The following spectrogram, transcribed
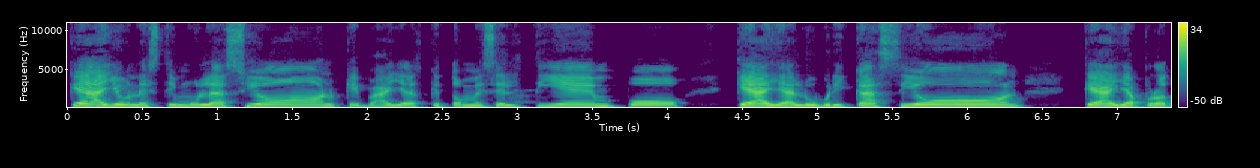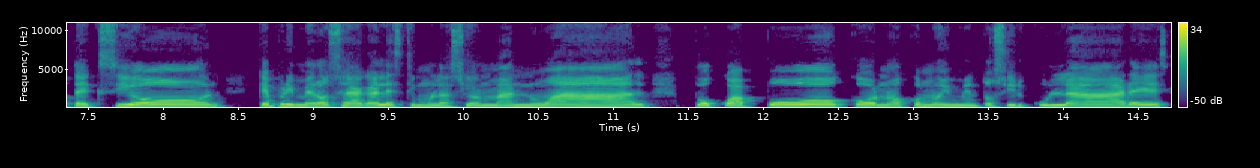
que haya una estimulación, que vayas, que tomes el tiempo, que haya lubricación, que haya protección, que primero se haga la estimulación manual, poco a poco, ¿no? Con movimientos circulares,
